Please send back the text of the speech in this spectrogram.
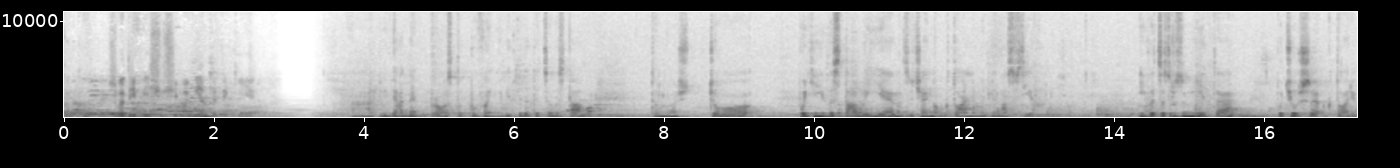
так, животрепещущие моменты такие. Е, Львів'яни просто повинні відвідати цю виставу, тому що події вистави є надзвичайно актуальними для нас всіх. І ви це зрозумієте, почувши акторів.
